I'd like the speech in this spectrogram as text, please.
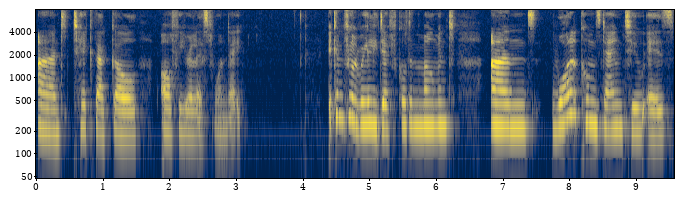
and tick that goal off of your list one day. It can feel really difficult in the moment, and what it comes down to is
